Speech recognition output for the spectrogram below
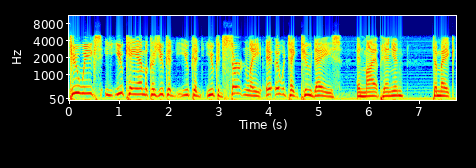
Two weeks you can because you could you could you could certainly it, it would take two days in my opinion to make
